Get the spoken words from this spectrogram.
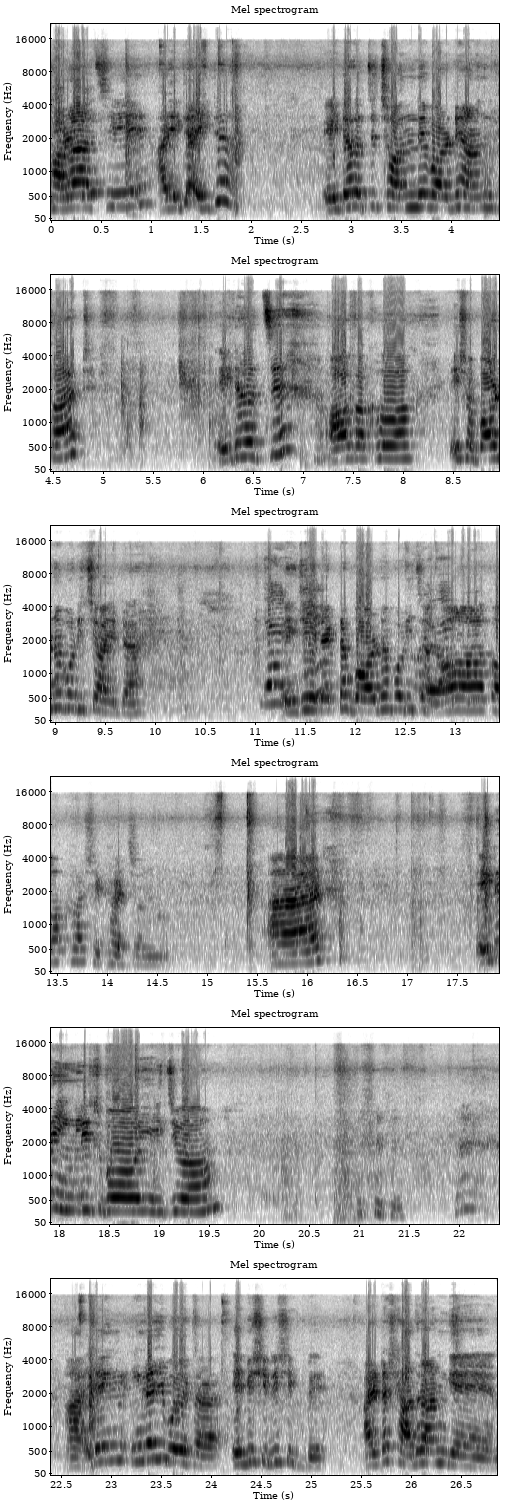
ছড়া আছে। আর এইটা এইটা? এইটা হচ্ছে ছন্দে বর্ণে আনন্দ পাঠ এইটা হচ্ছে অ ক খ এইসব বর্ণ পরিচয় এটা। এই যে এটা একটা বর্ণ পরিচয় অ ক খ শেখার জন্য। আর এইটা ইংলিশ বই, এই যে আর এটা ইংরেজি বই এটা এবিসিডি শিখবে। আর এটা সাধারণ জ্ঞান।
